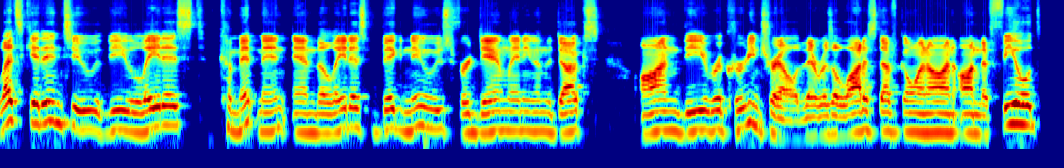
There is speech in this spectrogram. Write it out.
let's get into the latest commitment and the latest big news for Dan Lanning and the Ducks on the recruiting trail. There was a lot of stuff going on on the field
